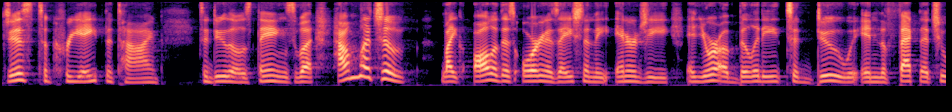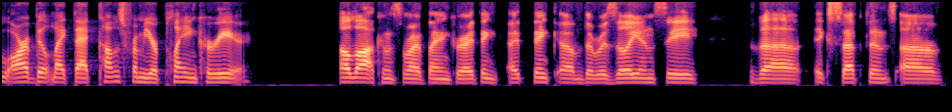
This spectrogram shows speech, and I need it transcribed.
just to create the time to do those things. But how much of like all of this organization, the energy and your ability to do in the fact that you are built like that comes from your playing career? A lot comes from my playing career. I think I think um, the resiliency, the acceptance of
